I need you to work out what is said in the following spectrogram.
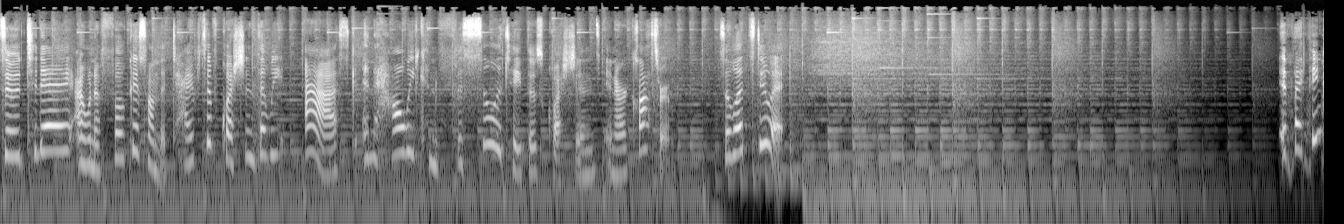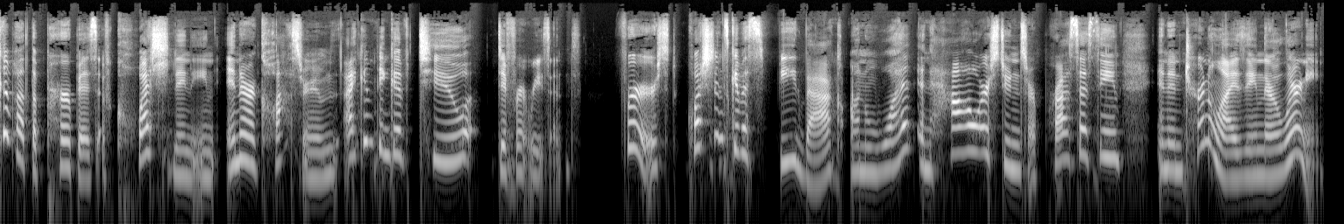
So, today I want to focus on the types of questions that we ask and how we can facilitate those questions in our classroom. So, let's do it. If I think about the purpose of questioning in our classrooms, I can think of two different reasons. First, questions give us feedback on what and how our students are processing and internalizing their learning.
